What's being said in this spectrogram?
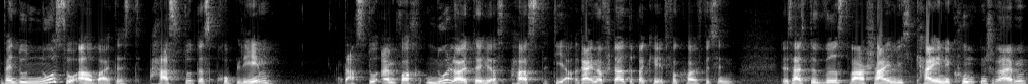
wenn du nur so arbeitest, hast du das Problem, dass du einfach nur Leute hast, die rein auf Starterpaketverkäufe sind. Das heißt, du wirst wahrscheinlich keine Kunden schreiben,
